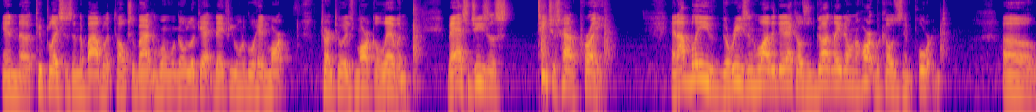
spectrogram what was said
In uh, two places in the Bible, it talks about it. And one we're going to look at today, if you want to go ahead and mark, turn to it, is Mark 11. They asked Jesus, teach us how to pray. And I believe the reason why they did that because God laid it on the heart because it's important. Uh,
